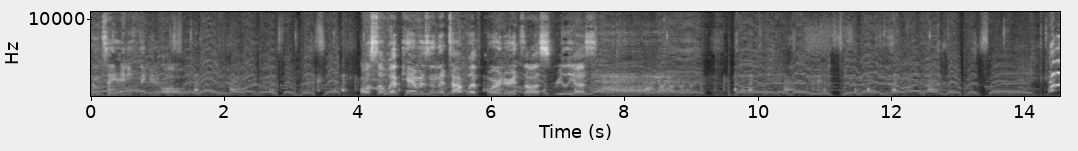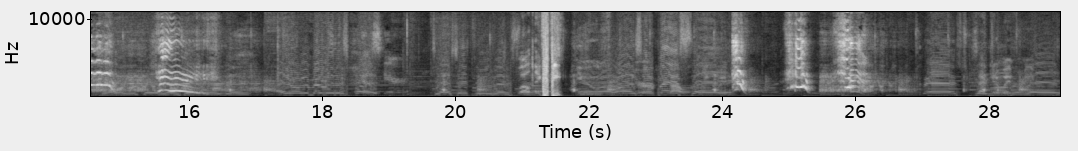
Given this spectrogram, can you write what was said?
Don't say anything at oh. all. Also, webcam is in the top left corner. It's us, really us. I don't remember this I'm part. scared. Well, excuse your foul language. Zach, get away from me.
